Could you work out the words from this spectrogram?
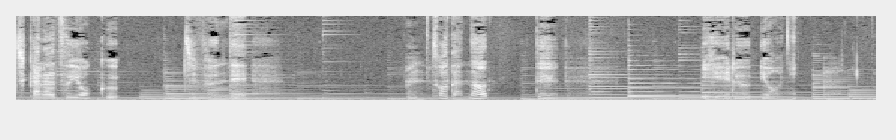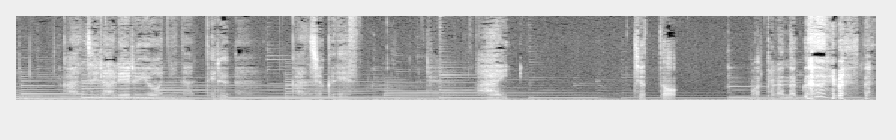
力強く自分でうんそうだなって言えるように、うん、感じられるようになってる感触です。はい。ちょっとわからなくなりましたね。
